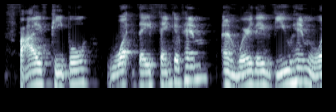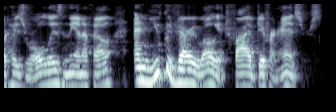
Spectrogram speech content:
five people what they think of him and where they view him and what his role is in the NFL, and you could very well get five different answers.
